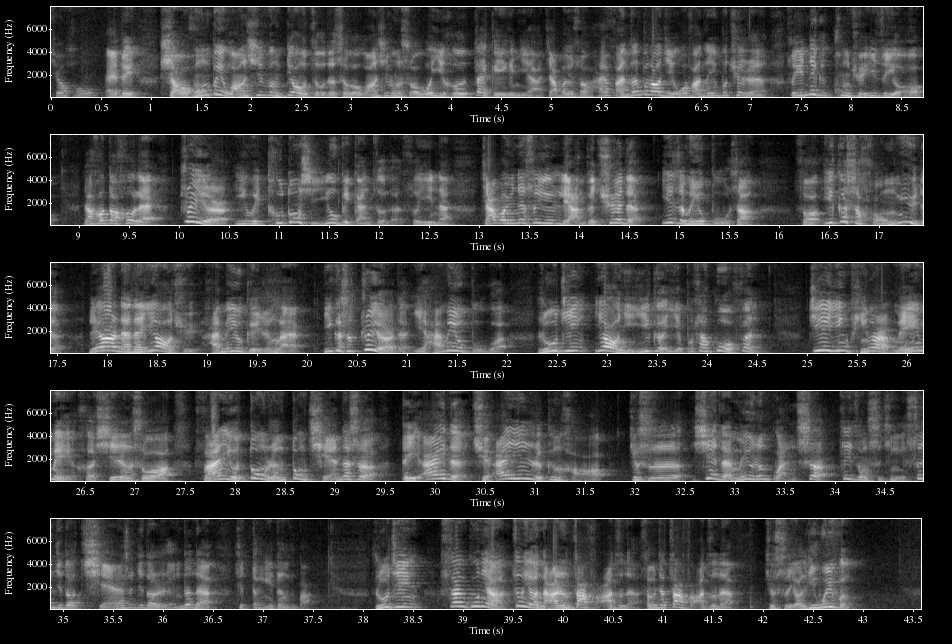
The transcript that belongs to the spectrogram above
小红。哎，对，小红被王熙凤调走的时候，王熙凤说：“我以后再给一个你啊。”贾宝玉说：“还反正不着急，我反正又不缺人，所以那个空缺一直有。”然后到后来，坠儿因为偷东西又被赶走了，所以呢，贾宝玉那是有两个缺的，一直没有补上。说一个是红玉的，连二奶奶要去还没有给人来；一个是坠儿的，也还没有补。如今要你一个也不算过分。皆因平儿每每和袭人说，凡有动人动钱的事，得挨的且挨一日更好。就是现在没有人管事儿，这种事情涉及到钱、涉及到人的呢，就等一等吧。如今三姑娘正要拿人扎法子呢。什么叫扎法子呢？就是要立威风。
